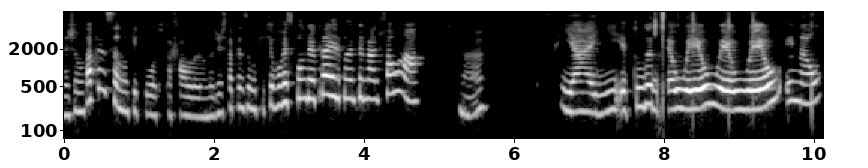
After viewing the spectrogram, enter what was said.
A gente não está pensando no que, que o outro está falando, a gente está pensando o que, que eu vou responder para ele quando ele terminar de falar, né? E aí é tudo é o eu, eu, eu e não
